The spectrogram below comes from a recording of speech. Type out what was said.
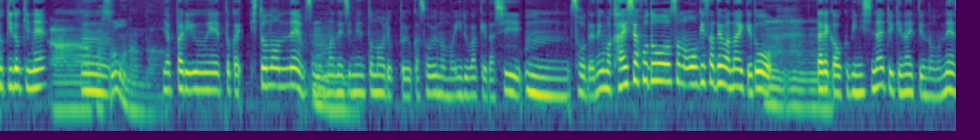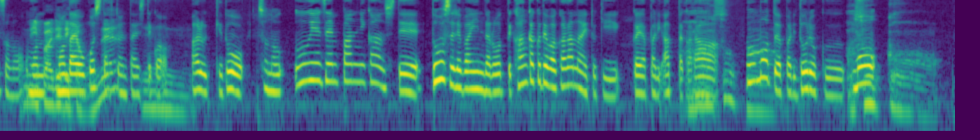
時々ね。ああ、うん。やっぱそうなんだ。やっぱり運営とか人のねそのうん。マネジメント能力というかそういうのもいるわけだし。うんそうだよね、まあ、会社ほどその大げさではないけど、うんうんうん誰かをクビにしないといけないっていうのもねそのもね。問題を起こした人に対してこう、うんあるけどその運営全般に関してどうすればいいんだろうって感覚でわからない時がやっぱりあったかあらーそう思うとやっぱり努力あも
